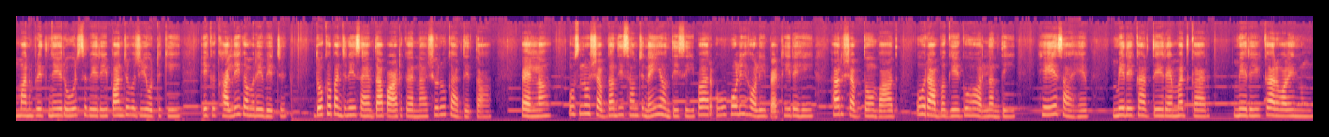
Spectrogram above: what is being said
ਮਨਪ੍ਰੀਤ ਨੇ ਰੋਜ਼ ਸਵੇਰੇ 5 ਵਜੇ ਉੱਠ ਕੇ ਇੱਕ ਖਾਲੀ ਕਮਰੇ ਵਿੱਚ ਦੁੱਖ ਭੰਜਨੀ ਸਾਹਿਬ ਦਾ ਪਾਠ ਕਰਨਾ ਸ਼ੁਰੂ ਕਰ ਦਿੱਤਾ। ਪਹਿਲਾਂ ਉਸ ਨੂੰ ਸ਼ਬਦਾਂ ਦੀ ਸਮਝ ਨਹੀਂ ਆਉਂਦੀ ਸੀ, ਪਰ ਉਹ ਹੌਲੀ-ਹੌਲੀ ਬੈਠੀ ਰਹੀ। ਹਰ ਸ਼ਬਦ ਤੋਂ ਬਾਅਦ ਉਹ ਰੱਬ ਅੱਗੇ ਗੁਹਾਰ ਲੰਦੀ ਹੇ ਸਾਹਿਬ, ਮੇਰੇ ਘਰ ਤੇ ਰਹਿਮਤ ਕਰ, ਮੇਰੇ ਘਰ ਵਾਲੇ ਨੂੰ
